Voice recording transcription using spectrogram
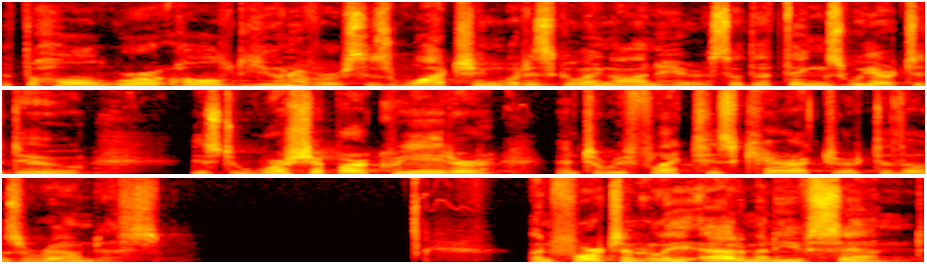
That the whole, world, whole universe is watching what is going on here. So the things we are to do is to worship our Creator and to reflect His character to those around us. Unfortunately, Adam and Eve sinned,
